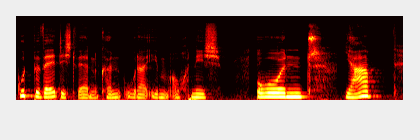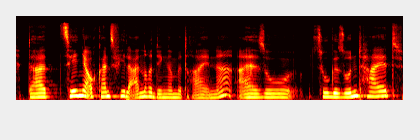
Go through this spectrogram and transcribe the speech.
gut bewältigt werden können oder eben auch nicht. Und ja, da zählen ja auch ganz viele andere Dinge mit rein. Ne? Also zur Gesundheit,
